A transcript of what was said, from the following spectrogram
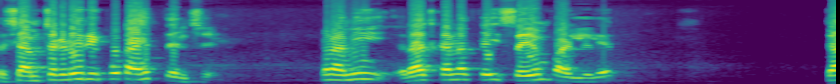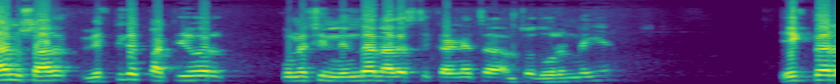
तसे आमच्याकडे रिपोर्ट आहेत त्यांचे. पण आम्ही राजकारणात काही संयम पाळलेले आहेत. त्यानुसार व्यक्तिगत पातळीवर कोणाची निंदा नालस्ती करण्याचं आमचं धोरण नाही आहे एक तर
